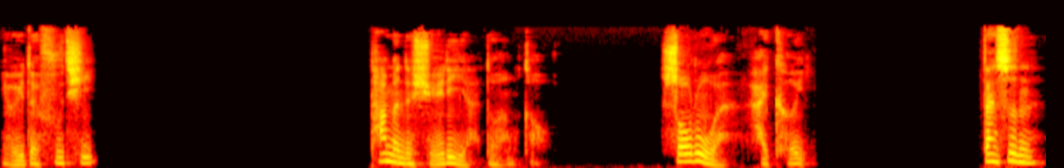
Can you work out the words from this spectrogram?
有一对夫妻，他们的学历啊都很高，收入啊还可以，但是呢，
